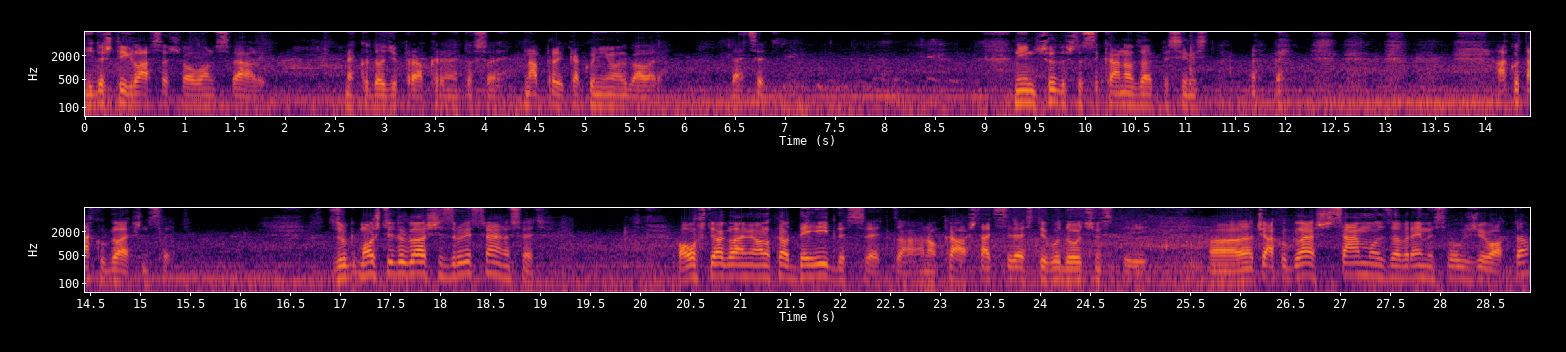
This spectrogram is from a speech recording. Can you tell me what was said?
Ideš ti glasaš ovo, ono sve, ali neko dođe preokrene to sve, napravi kako njima odgovara. That's it. Nije ni čudo što se kanal zove pesimista. Ako tako gledaš na svet. Drugi, možeš ti da gledaš i s druge strane na svet. Ovo što ja gledam je ono kao gde ide svet, ono kao šta će se desiti u budućnosti. Znači, ako gledaš samo za vreme svog života,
